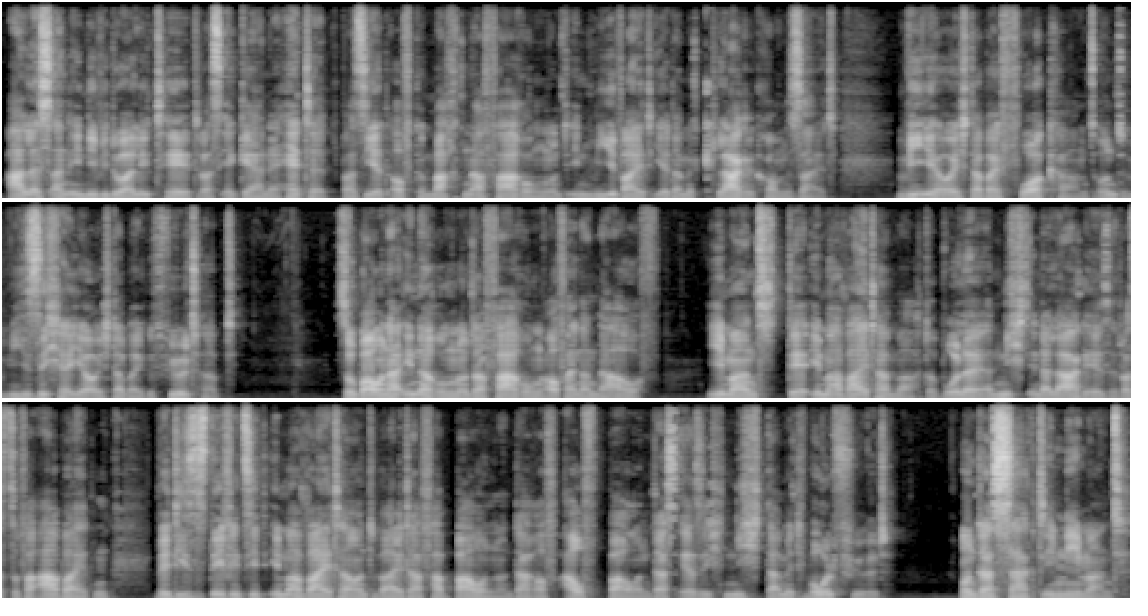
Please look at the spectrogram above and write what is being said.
Alles an Individualität, was ihr gerne hättet, basiert auf gemachten Erfahrungen und inwieweit ihr damit klargekommen seid, wie ihr euch dabei vorkamt und wie sicher ihr euch dabei gefühlt habt. So bauen Erinnerungen und Erfahrungen aufeinander auf. Jemand, der immer weitermacht, obwohl er nicht in der Lage ist, etwas zu verarbeiten, wird dieses Defizit immer weiter und weiter verbauen und darauf aufbauen, dass er sich nicht damit wohlfühlt. Und das sagt ihm niemand.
